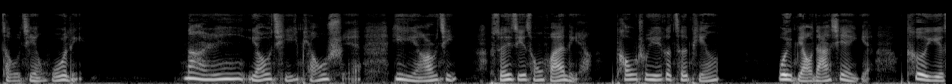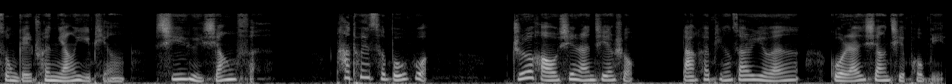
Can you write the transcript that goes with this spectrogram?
走进屋里。那人舀起一瓢水，一饮而尽，随即从怀里啊掏出一个瓷瓶，为表达谢意，特意送给春娘一瓶西域香粉。他推辞不过，只好欣然接受。打开瓶塞一闻，果然香气扑鼻。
